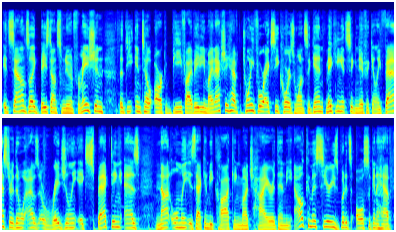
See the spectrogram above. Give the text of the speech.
it sounds like, based on some new information, that the Intel Arc B580 might actually have 24 XE cores once again, making it significantly faster than what I was originally expecting, as not only is that going to be clocking much higher than the Alchemist series, but it's also going to have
